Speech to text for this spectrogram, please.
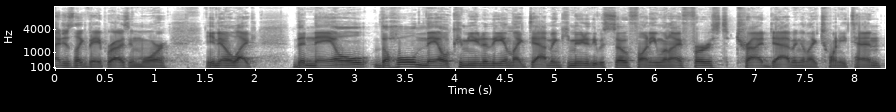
I just like vaporizing more. You know, like the nail, the whole nail community and like dabbing community was so funny. When I first tried dabbing in like 2010,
